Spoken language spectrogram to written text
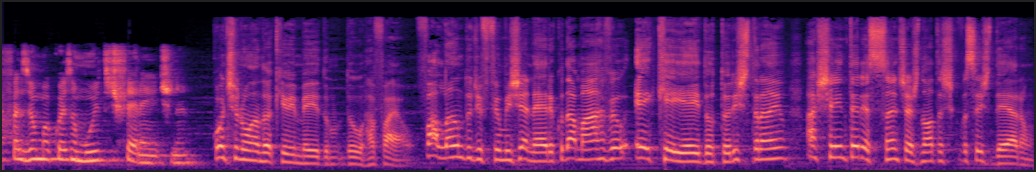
fazer uma coisa muito diferente, né? Continuando aqui o e-mail do, do Rafael. Falando de filme genérico da Marvel, a.k.a. Doutor Estranho, achei interessante as notas que vocês deram.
